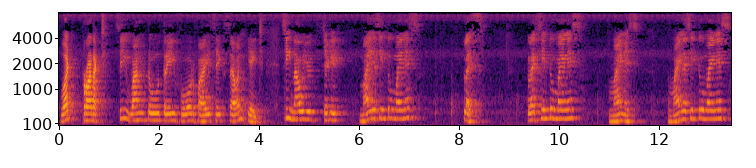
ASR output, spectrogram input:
What product? See 1 2 3 4 5 6 7 8 See now you check it. Minus into minus plus. Plus into minus minus. Minus into minus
